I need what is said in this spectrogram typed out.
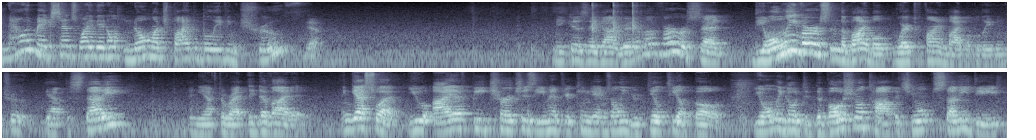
now it makes sense why they don't know much Bible believing truth. Yeah. Because they got rid of a verse that, the only verse in the Bible where to find Bible believing truth. You have to study and you have to rightly divide it. And guess what? You IFB churches, even if you're King James only, you're guilty of both. You only go to devotional topics, you won't study deep,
